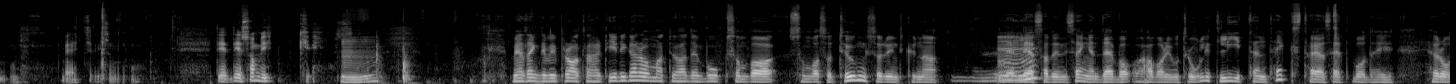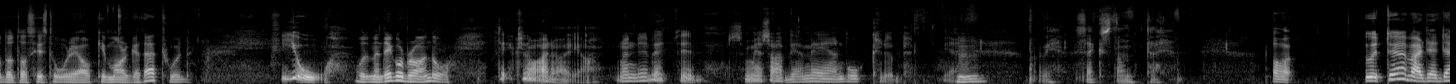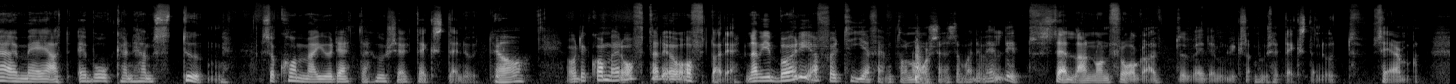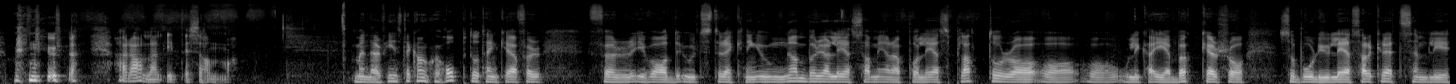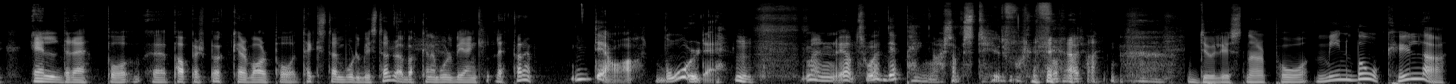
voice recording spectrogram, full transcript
vet jag liksom. Det, det är så mycket. Mm. Men jag tänkte vi pratade här tidigare om att du hade en bok som var, som var så tung så du inte kunde eh, Mm. läsa den i sängen. Det var, har varit otroligt liten text har jag sett både i Herodotos historia och i Margaret Atwood. Jo, Och, men det går bra ändå. det klarar jag. Men det vet vi, som jag sa, vi är med i en bokklubb. Mm. vi är 16 där. Och utöver det där med att är boken hemskt tung så kommer ju detta, hur ser texten ut? Ja. Och det kommer oftare och oftare. När vi började för 10-15 år sedan så var det väldigt sällan någon fråga att, är det liksom, hur ser texten ut, ser man. Men nu har alla lite samma. Men där finns det kanske hopp då tänker jag för, för i vad utsträckning unga börjar läsa mera på läsplattor och, och, och olika e-böcker så, så borde ju läsarkretsen bli äldre på eh, pappersböcker varpå texten borde bli större och böckerna borde bli enkl- lättare. Ja, borde. Mm. Men jag tror att det är pengar som styr fortfarande. Du lyssnar på Min bokhylla.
